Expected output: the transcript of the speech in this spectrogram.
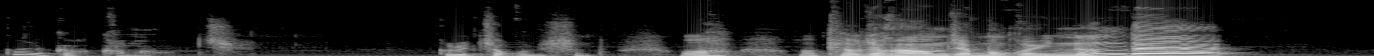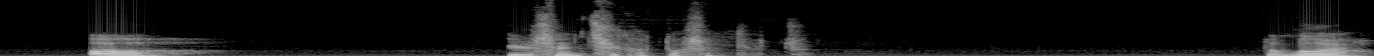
그러니까 가만 없지. 그걸 조금 있으면, 어, 어 표적항암제 먹고 있는데, 어, 1cm가 또 생겼죠. 또 뭐야?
